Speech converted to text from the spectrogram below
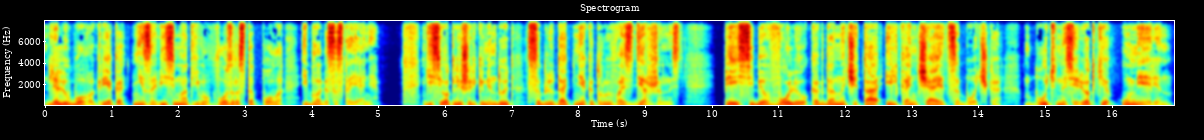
для любого грека, независимо от его возраста, пола и благосостояния. Гесиод лишь рекомендует соблюдать некоторую воздержанность. «Пей себе волю, когда начата или кончается бочка. Будь на середке умерен.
